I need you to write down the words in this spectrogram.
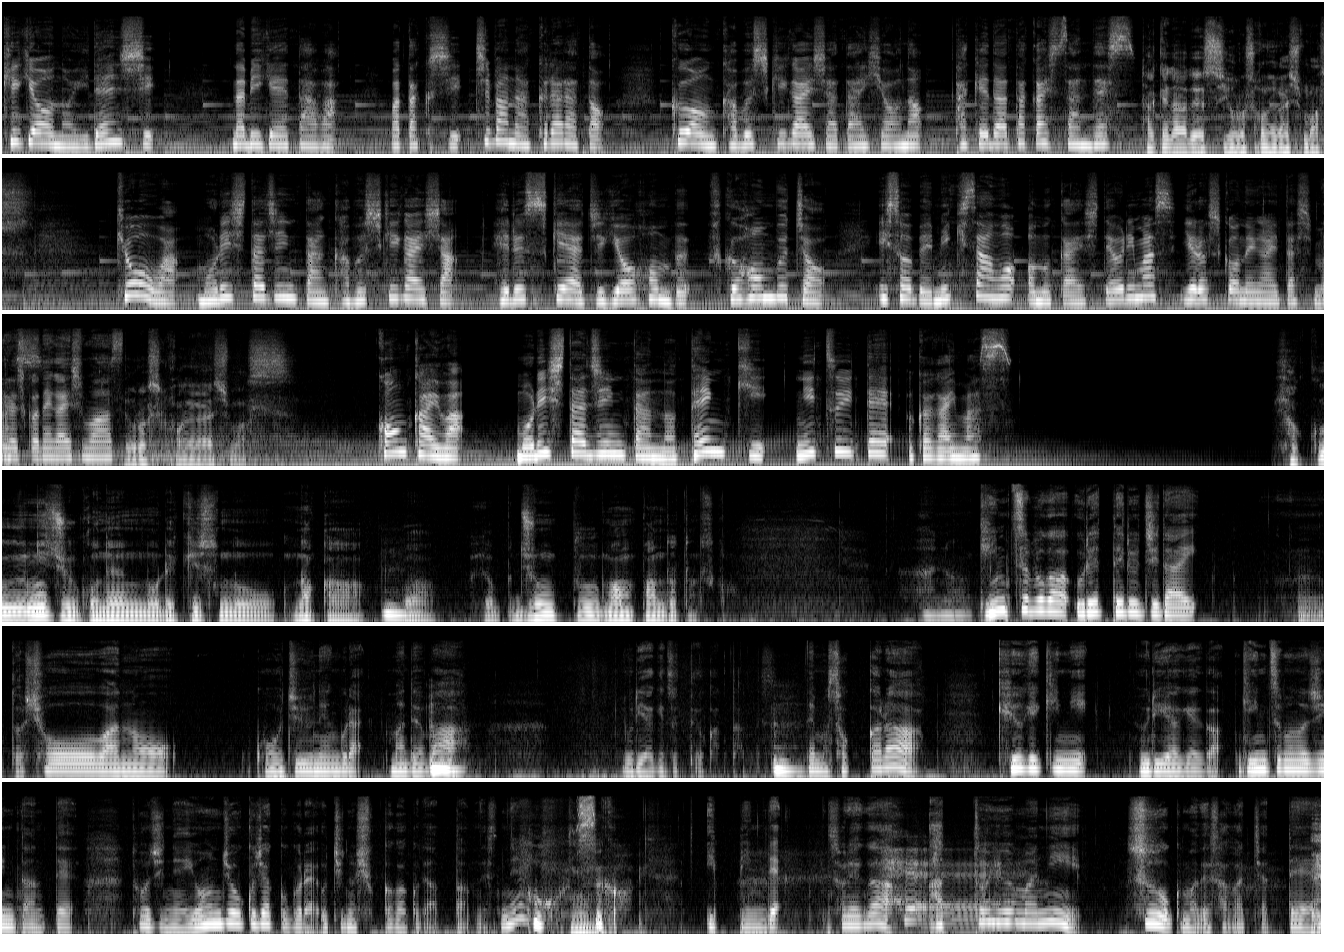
企業の遺伝子。ナビゲーターは私千葉なクララとクオン株式会社代表の武田隆さんです。武田です。よろしくお願いします。今日は森下仁丹株式会社ヘルスケア事業本部副本部長磯部美希さんをお迎えしております。よろしくお願いいたします。よろしくお願いします。よろしくお願いします。今回は森下仁丹の天気について伺います125年の歴史の中は、やっぱ順風満帆だったんですか？あの銀粒が売れてる時代、うん、と昭和の50年ぐらいまでは売り上げずっと良かったんです、うんでもそっから急激に売り上げが銀粒の人丹って当時ね40億弱ぐらいうちの出荷額であったんですね。すごい。一品で。それがあっという間に数億まで下がっちゃって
